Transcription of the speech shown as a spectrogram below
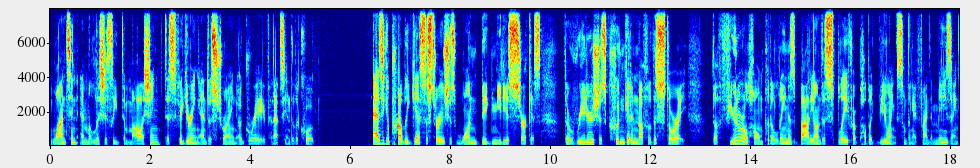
wanton and maliciously demolishing, disfiguring, and destroying a grave. And that's the end of the quote. As you could probably guess, the story was just one big media circus. The readers just couldn't get enough of the story. The funeral home put Elena's body on display for public viewing, something I find amazing,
